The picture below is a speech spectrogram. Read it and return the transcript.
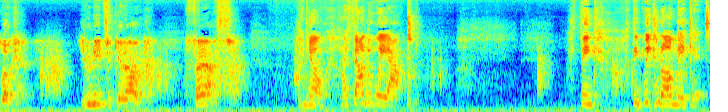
Look, you need to get out. Fast! I know. I found a way out. I think. I think we can all make it.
